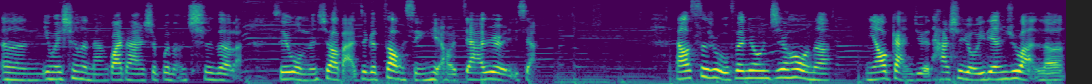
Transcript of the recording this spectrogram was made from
嗯，因为生的南瓜当然是不能吃的了，所以我们需要把这个造型也要加热一下。然后四十五分钟之后呢，你要感觉它是有一点软了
